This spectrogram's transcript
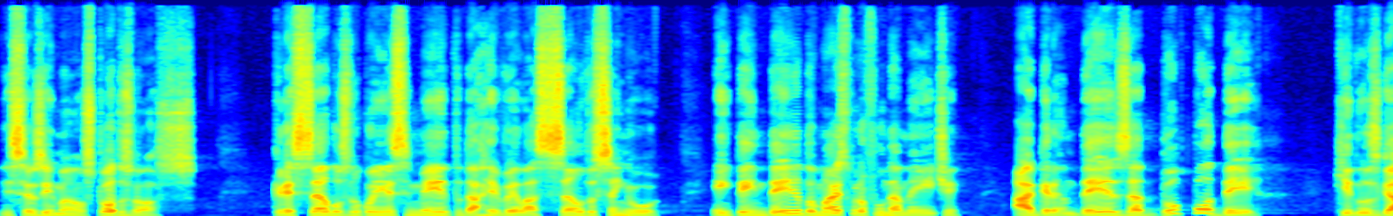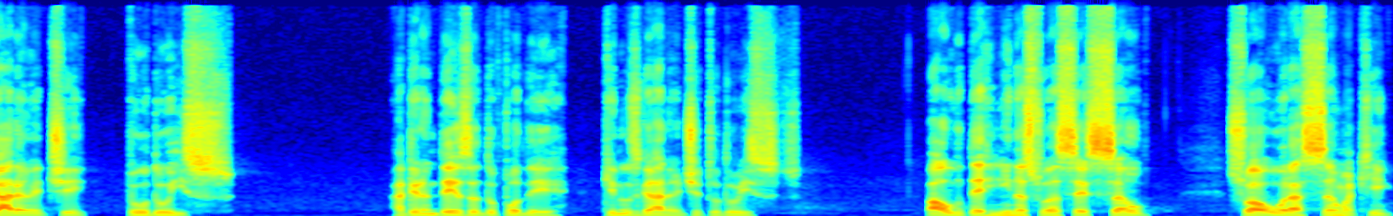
e seus irmãos, todos nós, cresçamos no conhecimento da revelação do Senhor, entendendo mais profundamente a grandeza do poder que nos garante tudo isso. A grandeza do poder que nos garante tudo isso. Paulo termina sua sessão, sua oração aqui,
